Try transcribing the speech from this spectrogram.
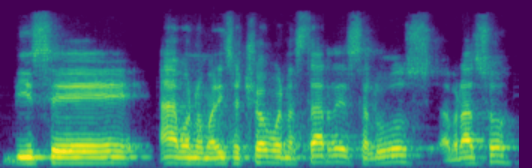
dice, ah, bueno, Marisa Ochoa, buenas tardes, saludos, abrazo.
